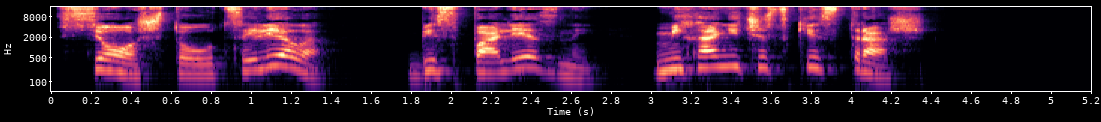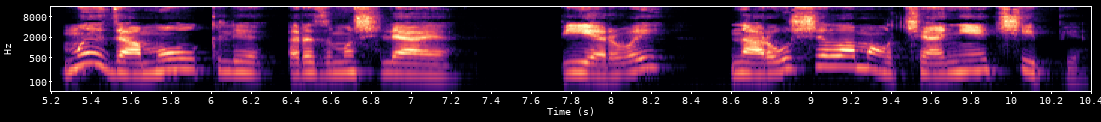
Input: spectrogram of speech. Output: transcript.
Все, что уцелело, бесполезный механический страж. Мы замолкли, размышляя. Первый нарушила молчание Чиппи.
